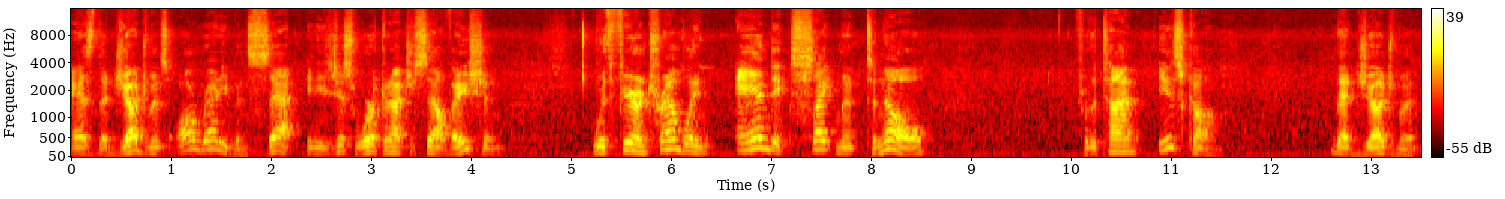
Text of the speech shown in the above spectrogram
as the judgment's already been set, and he's just working out your salvation with fear and trembling and excitement to know for the time is come that judgment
